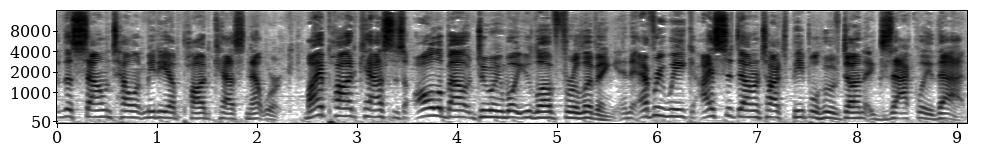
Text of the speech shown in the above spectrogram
of the Sound Talent Media Podcast Network. My podcast is all about doing what you love for a living, and every week I sit down and talk to people who have done exactly that.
